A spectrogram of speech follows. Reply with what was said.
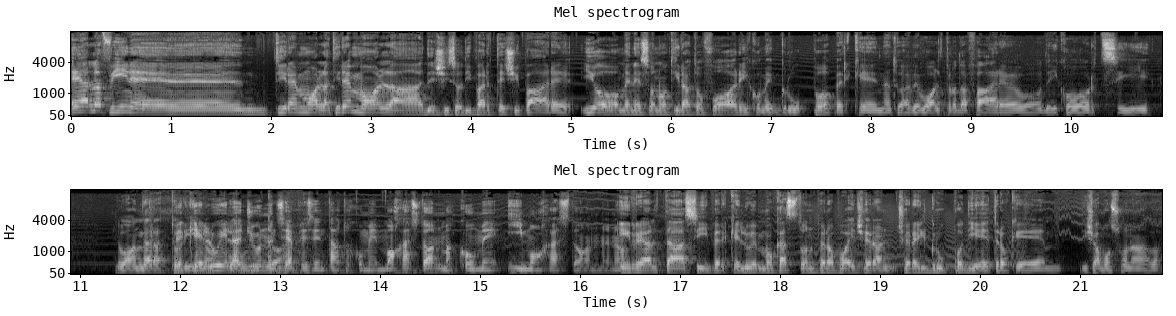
E alla fine, tira e molla, tira e molla, ha deciso di partecipare. Io me ne sono tirato fuori come gruppo perché natu- avevo altro da fare, avevo dei corsi, dovevo andare a Torino. Perché lui laggiù non si è presentato come Mocaston, ma come i Mocaston, no? In realtà sì, perché lui è Mocaston, però poi c'era, c'era il gruppo dietro che diciamo suonava.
